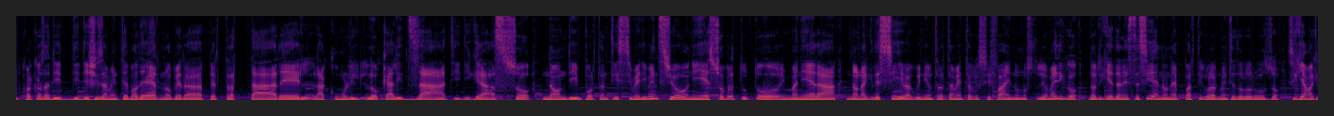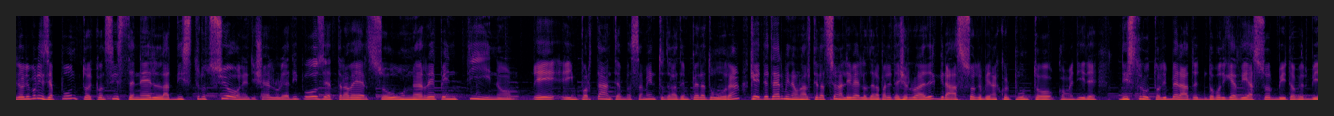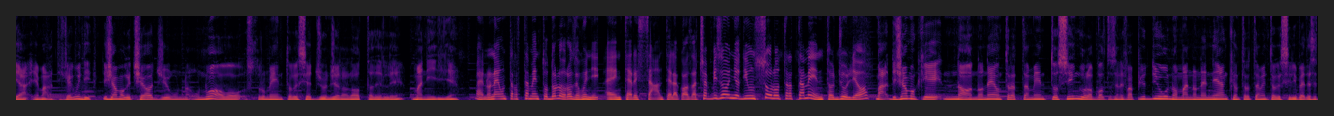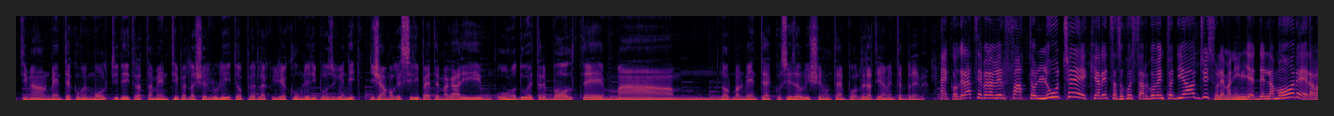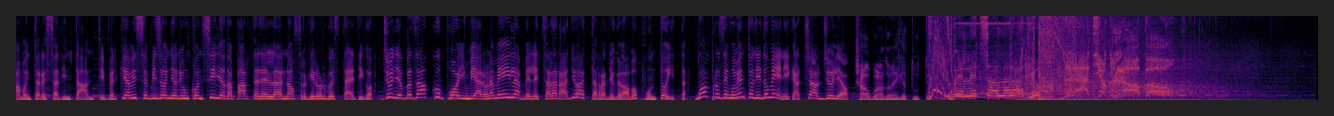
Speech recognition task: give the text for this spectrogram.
qualcosa di, di, decisamente moderno per, per trattare accumuli localizzati di grasso non di importantissime dimensioni e soprattutto in maniera non aggressiva, quindi è un trattamento che si fa in uno studio medico, non richiede anestesia e non è particolarmente doloroso. Si chiama criolipolisi appunto e consiste nella distruzione di cellule adipose attraverso un repentino e importante abbassamento della temperatura che determina un'alterazione a livello della parete cellulare del grasso che viene a quel punto, come dire, distrutto, liberato e dopodiché riassorbito per via ematica. Quindi diciamo che c'è oggi un, un nuovo strumento che si aggiunge alla lotta delle maniglie. Beh, non è un trattamento doloroso, quindi è interessante la cosa. C'è bisogno di un solo trattamento, Giulio? Ma diciamo che no, non è un trattamento singolo, a volte se ne fa più di uno, ma non è neanche un trattamento che si ripete settimanalmente come molti dei trattamenti per la cellulite o per la, gli accumuli adiposi. Quindi diciamo che si ripete magari uno, due, tre volte, ma mm, normalmente ecco, si esaurisce in un tempo relativamente breve. Ecco, grazie per aver fatto luce e chiarezza su questo argomento di oggi, sulle maniglie dell'amore. Eravamo interessati in tanti per chi avesse bisogno di un consiglio da parte del nostro chirurgo estetico Giulio Basacco può inviare una mail a bellezzalaradio.radioglobo.it Buon proseguimento di domenica, ciao Giulio! Ciao, buona domenica a tutti! Bellezza alla radio!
